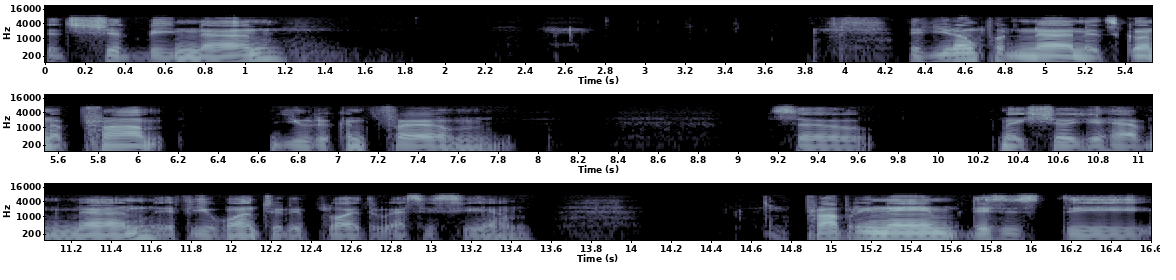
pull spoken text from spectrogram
it should be none. If you don't put none, it's going to prompt you to confirm. So make sure you have none if you want to deploy through SCCM. Property name, this is the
